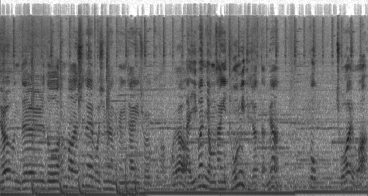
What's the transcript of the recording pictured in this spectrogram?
여러분들도 한번 시도해보시면 굉장히 좋을 것 같고요. 아, 이번 영상이 도움이 되셨다면 꼭 좋아요와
